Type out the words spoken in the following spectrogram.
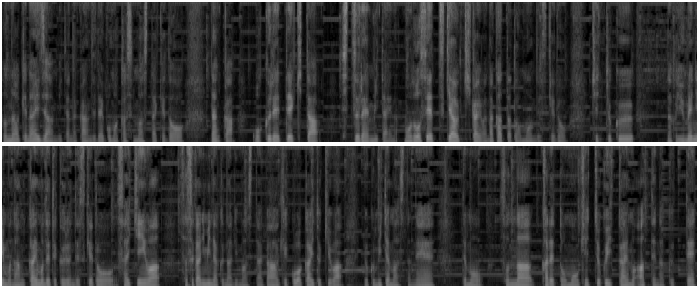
そんなわけないじゃんみたいな感じでごまかしましたけど、なんか遅れてきた失恋みたいな、もうどうせ付き合う機会はなかったと思うんですけど、結局、なんか夢にも何回も出てくるんですけど、最近はさすがに見なくなりましたが、結構若い時はよく見てましたね。でもそんな彼とも結局一回も会ってなくって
